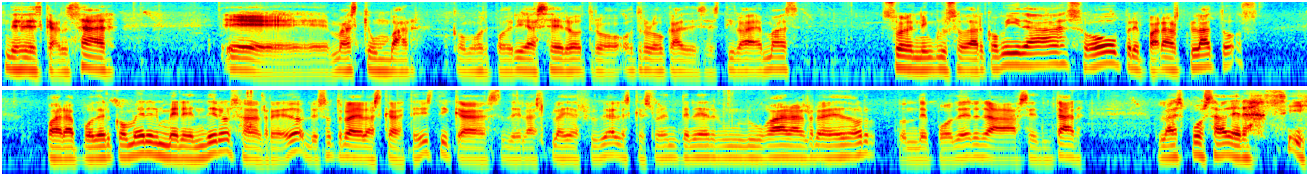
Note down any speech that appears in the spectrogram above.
descansar, eh, más que un bar, como podría ser otro, otro local de ese estilo. Además, suelen incluso dar comidas o preparar platos para poder comer en merenderos alrededor. Es otra de las características de las playas fluviales, que suelen tener un lugar alrededor donde poder asentar las posaderas y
